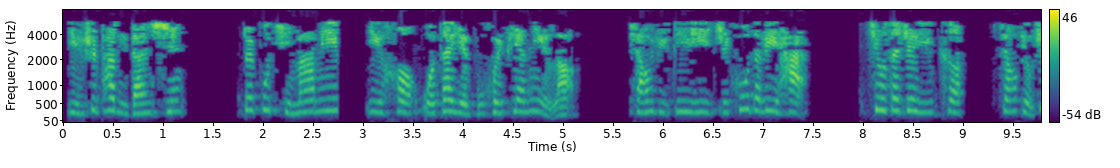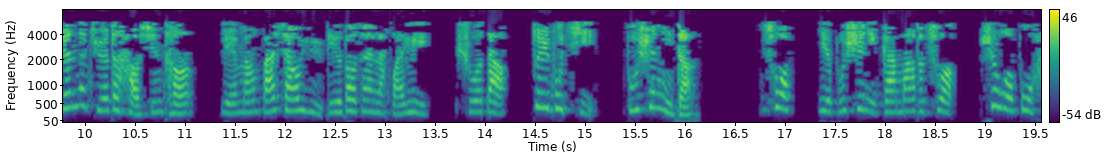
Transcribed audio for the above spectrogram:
也是怕你担心。对不起，妈咪，以后我再也不会骗你了。小雨滴一直哭的厉害，就在这一刻，小九真的觉得好心疼，连忙把小雨滴抱在了怀里，说道：“对不起，不是你的。”错也不是你干妈的错，是我不好，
